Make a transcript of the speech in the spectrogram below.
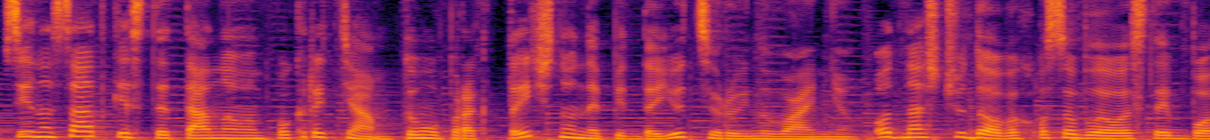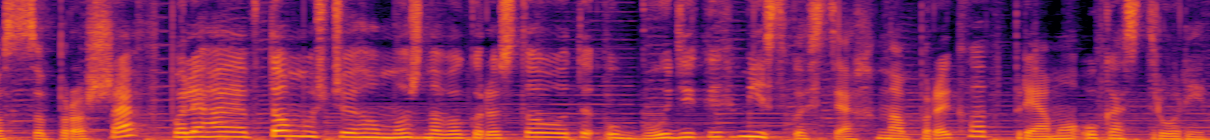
Всі насадки з титановим покриттям, тому практично не піддаються руйнуванню. Одна з чудових особливостей Bosso Pro Chef полягає в тому, що його можна використовувати у будь-яких місткостях, наприклад, прямо у каструлі.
